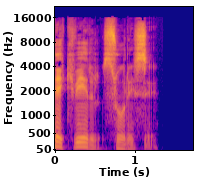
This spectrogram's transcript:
Tekvir Suresi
